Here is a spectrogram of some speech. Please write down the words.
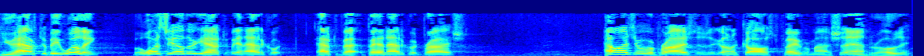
You have to be willing, but what's the other? You have to be an adequate have to pay an adequate price? How much of a price is it going to cost to pay for my sins, Rosie?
